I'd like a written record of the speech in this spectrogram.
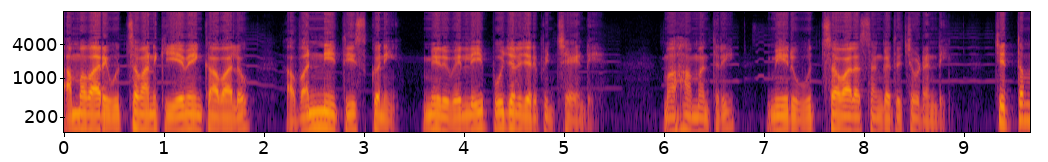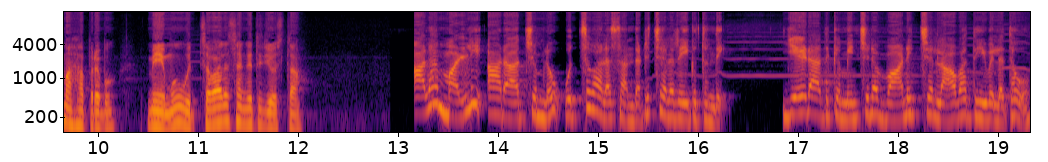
అమ్మవారి ఉత్సవానికి ఏమేం కావాలో అవన్నీ తీసుకొని మీరు వెళ్ళి పూజలు జరిపించేయండి. మహామంత్రి మీరు ఉత్సవాల సంగతి చూడండి. చిత్తం మహాప్రభు మేము ఉత్సవాల సంగతి చూస్తాం. అలా మళ్ళీ ఆ రాజ్యంలో ఉత్సవాల సందడి చెలరేగుతుంది. ఏడాదికి మించిన వాణిజ్య లావాదేవీలతో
